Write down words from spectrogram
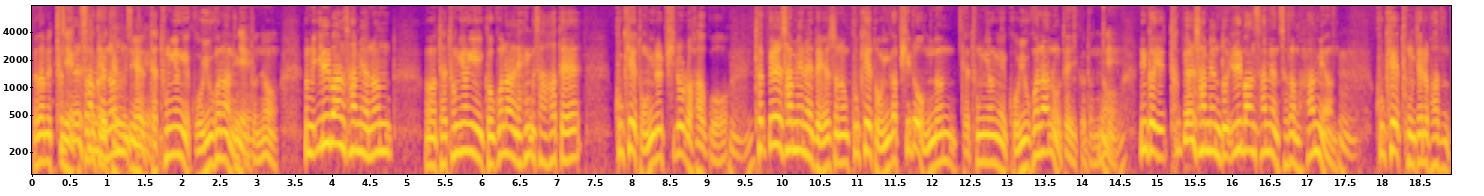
그 다음에 특별 네, 사면은 예, 예, 대통령의 고유 권한이거든요. 네. 그럼 일반 사면은 어, 대통령이 그 권한을 행사하되 국회 동의를 필요로 하고 음. 특별 사면에 대해서는 국회 동의가 필요 없는 대통령의 고유 권한으로 돼 있거든요. 네. 그러니까 이 특별 사면도 일반 사면처럼 하면 음. 국회 통제를 받은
